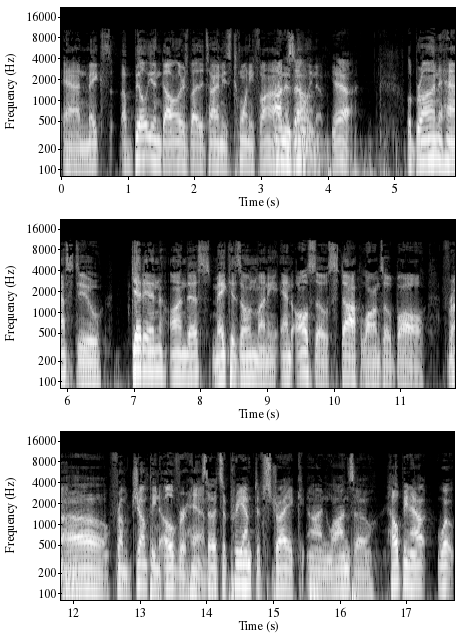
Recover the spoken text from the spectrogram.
and makes a billion dollars by the time he's 25 On his selling own. them. Yeah. LeBron has to get in on this, make his own money and also stop Lonzo Ball from Oh. from jumping over him. So it's a preemptive strike on Lonzo, helping out what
